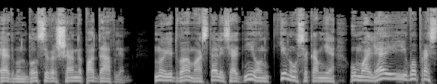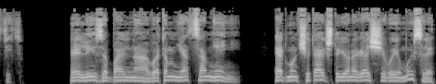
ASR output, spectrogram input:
Эдмунд был совершенно подавлен. Но едва мы остались одни, он кинулся ко мне, умоляя его простить. Элиза больна, в этом нет сомнений. Эдмунд считает, что ее навязчивые мысли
